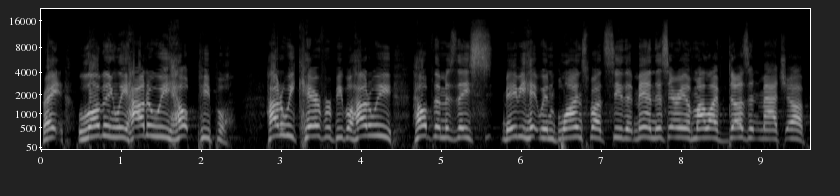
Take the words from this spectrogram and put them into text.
Right? Lovingly, how do we help people? How do we care for people? How do we help them as they maybe hit in blind spots see that, man, this area of my life doesn't match up?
